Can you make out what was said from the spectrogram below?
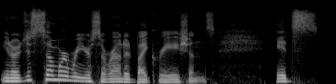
you know, just somewhere where you're surrounded by creations, it's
